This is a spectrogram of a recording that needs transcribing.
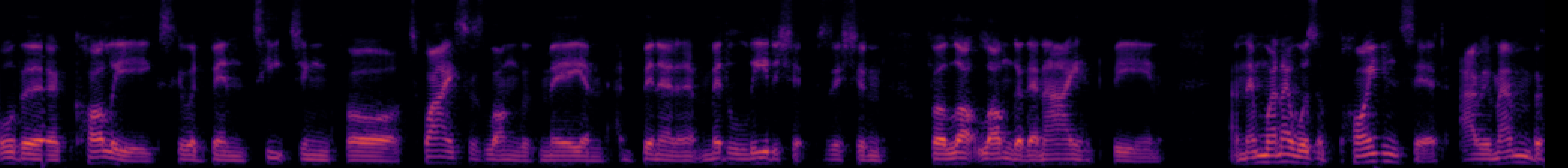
other colleagues who had been teaching for twice as long as me and had been in a middle leadership position for a lot longer than I had been. And then when I was appointed, I remember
